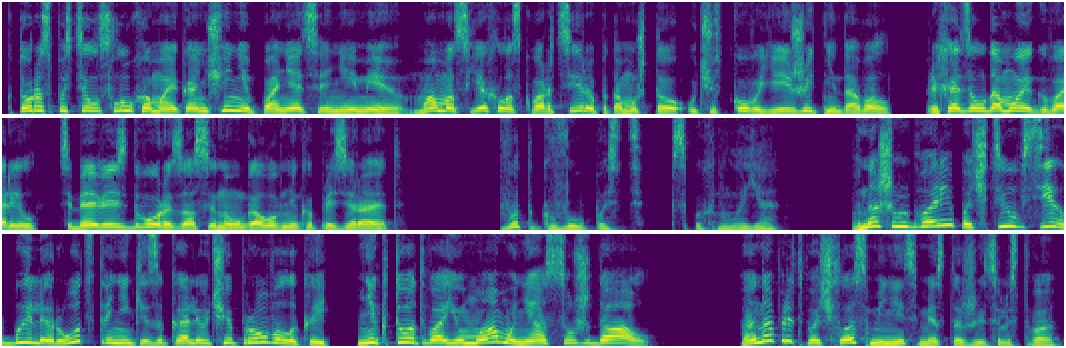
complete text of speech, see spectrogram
Кто распустил слух о моей кончине, понятия не имею. Мама съехала с квартиры, потому что участковый ей жить не давал. Приходил домой и говорил, тебя весь двор из-за сына уголовника презирает». «Вот глупость», — вспыхнула я. «В нашем дворе почти у всех были родственники за колючей проволокой. Никто твою маму не осуждал». «Она предпочла сменить место жительства»,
